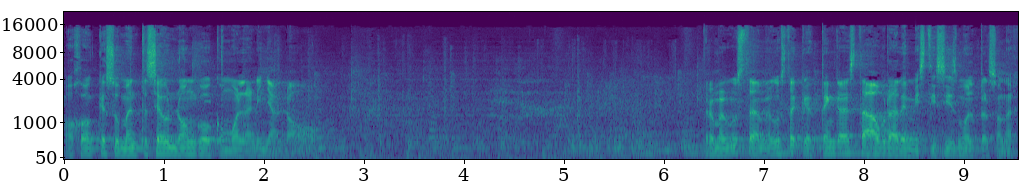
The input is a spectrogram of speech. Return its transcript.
Ojo que su mente sea un hongo como la niña, no. Pero me gusta, me gusta que tenga esta aura de misticismo el personaje.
